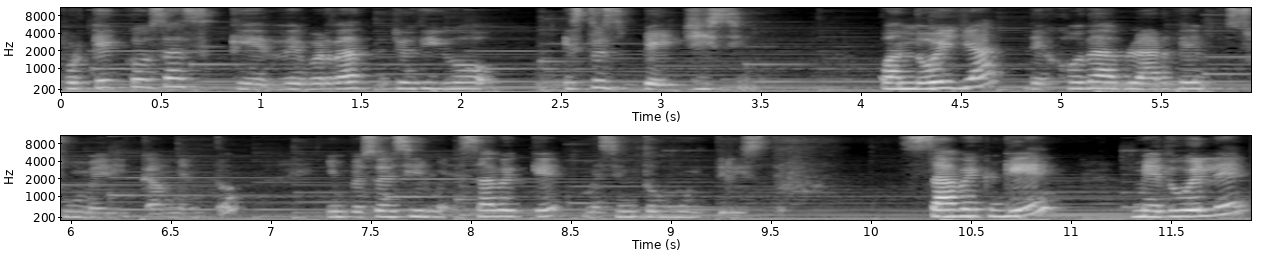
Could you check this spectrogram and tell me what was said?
porque hay cosas que de verdad yo digo, esto es bellísimo. Cuando ella dejó de hablar de su medicamento y empezó a decirme, ¿sabe qué? Me siento muy triste. ¿Sabe Ok. qué? Me duele,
